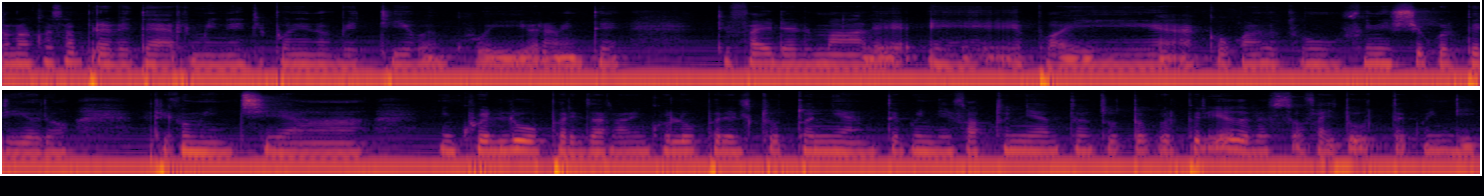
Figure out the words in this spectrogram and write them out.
una cosa a breve termine, tipo un obiettivo in cui veramente ti fai del male e, e poi ecco quando tu finisci quel periodo ricominci a in quel loop, ritornare in quel loop del tutto niente, quindi hai fatto niente in tutto quel periodo, adesso fai tutto e quindi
